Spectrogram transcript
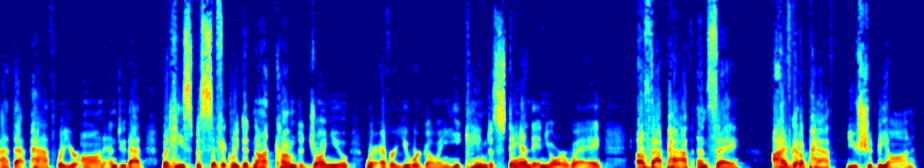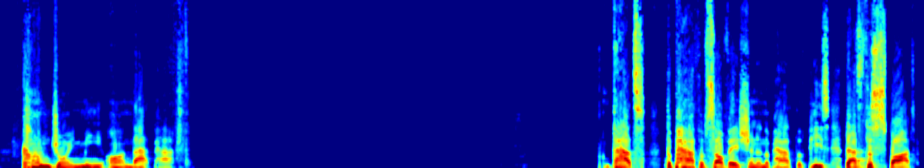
at that path where you're on and do that. But he specifically did not come to join you wherever you were going. He came to stand in your way of that path and say, I've got a path you should be on. Come join me on that path. That's the path of salvation and the path of peace. That's the spot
